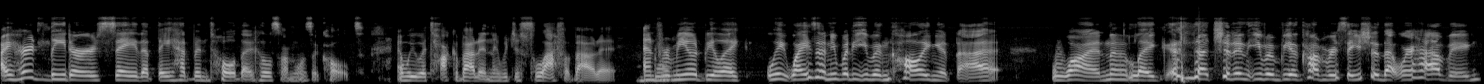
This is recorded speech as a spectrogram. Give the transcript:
I heard leaders say that they had been told that Hillsong was a cult, and we would talk about it, and they would just laugh about it. And for me, it would be like, wait, why is anybody even calling it that? one like that shouldn't even be a conversation that we're having.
